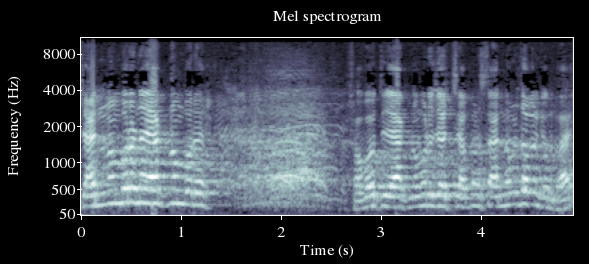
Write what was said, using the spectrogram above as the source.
চার নম্বরে না এক নম্বরে? সবাই এক নম্বরে যাচ্ছে, আপনার চার নম্বরে যাবেন কেন ভাই?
